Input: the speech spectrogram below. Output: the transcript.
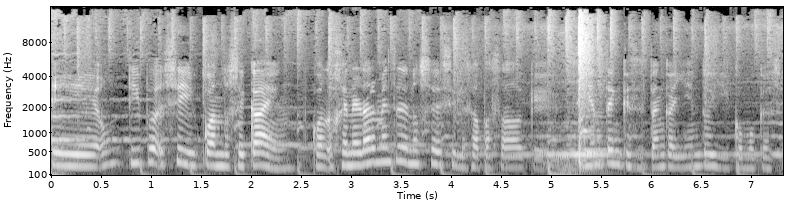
Eh, un tipo, sí, cuando se caen. Cuando generalmente no sé si les ha pasado que sienten que se están cayendo y como que hacen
